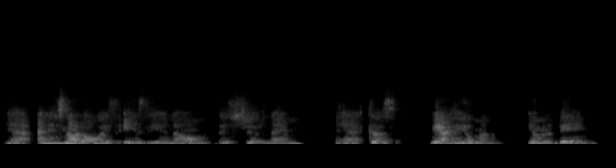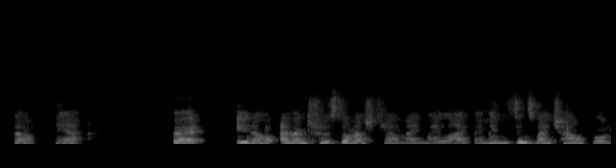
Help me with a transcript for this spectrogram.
Yeah, and it's not always easy, you know, this journey. Yeah, because we are human, human beings. So, yeah. But you know, I went through so much trauma in my life. I mean, since my childhood,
